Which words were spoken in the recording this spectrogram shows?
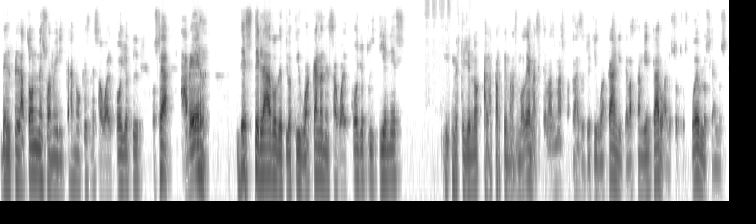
del Platón mesoamericano que es Nezahualcóyotl. O sea, a ver, de este lado de Teotihuacán a Nezahualcóyotl tienes, y me estoy yendo a la parte más moderna, si te vas más para atrás de Teotihuacán y te vas también, claro, a los otros pueblos y a los,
